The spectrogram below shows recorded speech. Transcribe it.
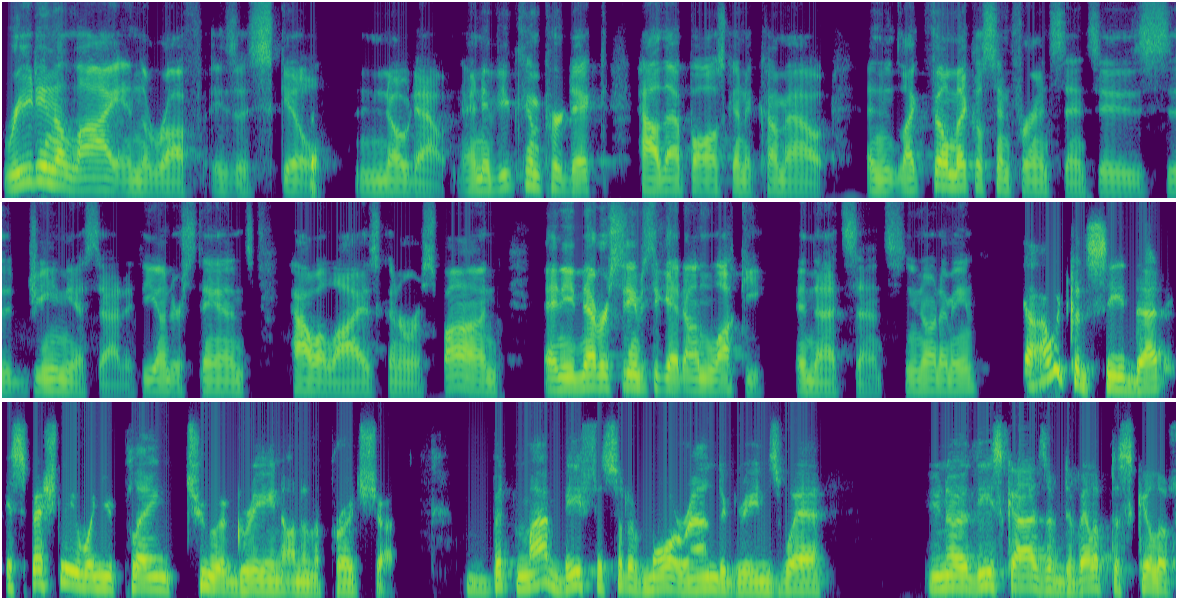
reading a lie in the rough is a skill, no doubt. And if you can predict how that ball is going to come out, and like Phil Mickelson, for instance, is a genius at it. He understands how a lie is going to respond, and he never seems to get unlucky in that sense. You know what I mean? Yeah, I would concede that, especially when you're playing to a green on an approach shot. But my beef is sort of more around the greens where, you know, these guys have developed a skill of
